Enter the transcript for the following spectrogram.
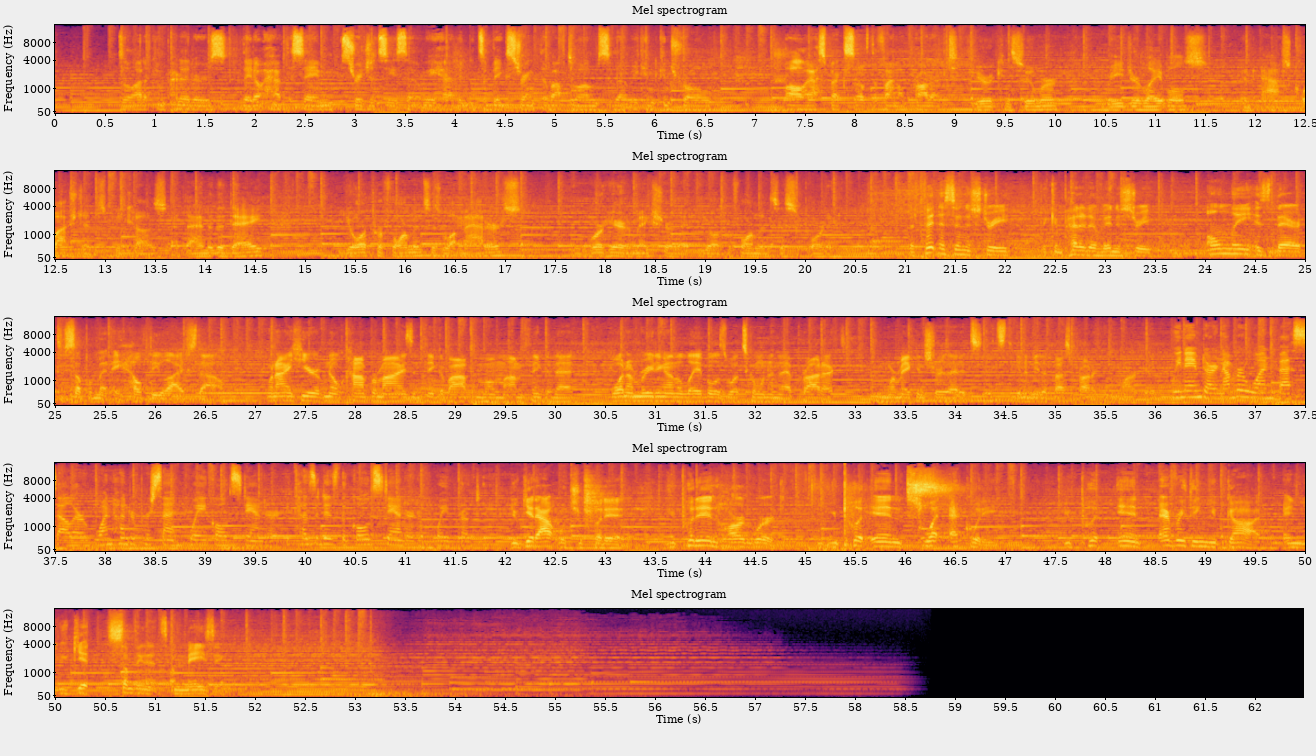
A lot of competitors, they don't have the same stringencies that we have, and it's a big strength of Optimum so that we can control all aspects of the final product. If you're a consumer, read your labels and ask questions because at the end of the day, your performance is what matters. We're here to make sure that your performance is supported. The fitness industry, the competitive industry, only is there to supplement a healthy lifestyle. When I hear of no compromise and think of optimum, I'm thinking that what I'm reading on the label is what's going in that product, and we're making sure that it's, it's going to be the best product on the market. We named our number one bestseller 100% Whey Gold Standard because it is the gold standard of whey protein. You get out what you put in. You put in hard work. You put in sweat equity. You put in everything you've got and you get something that's amazing.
